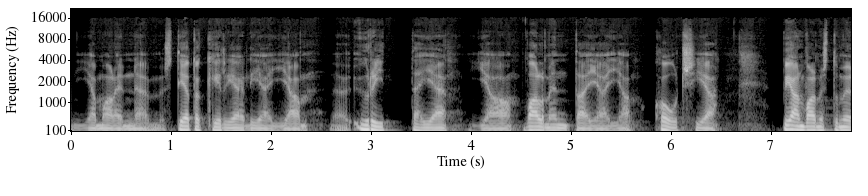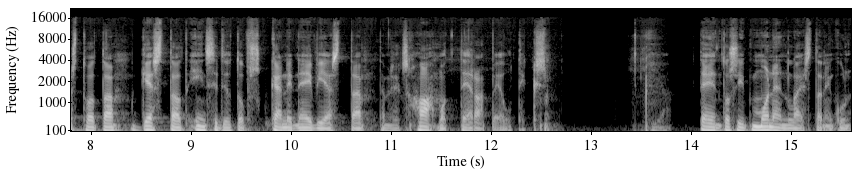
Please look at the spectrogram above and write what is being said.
ja mä olen myös tietokirjailija ja yrittäjä yrittäjä ja valmentaja ja coach ja pian valmistui myös tuota Gestalt Institute of Scandinaviasta tämmöiseksi hahmoterapeutiksi. Ja teen tosi monenlaista niin kuin,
